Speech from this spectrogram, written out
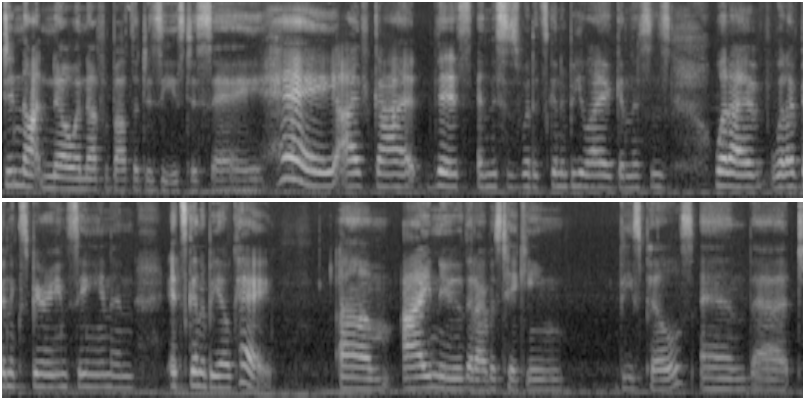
did not know enough about the disease to say, "Hey, I've got this, and this is what it's going to be like, and this is what I've what I've been experiencing, and it's going to be okay." Um, I knew that I was taking these pills and that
